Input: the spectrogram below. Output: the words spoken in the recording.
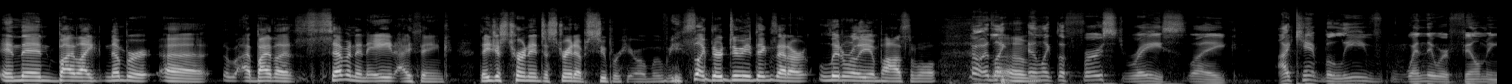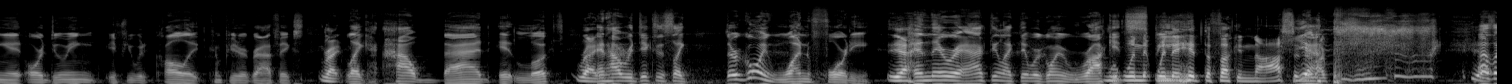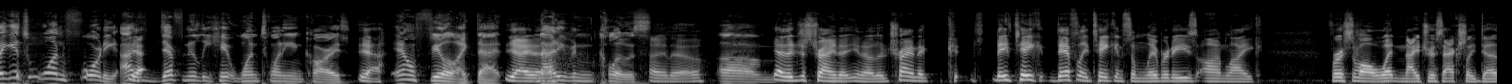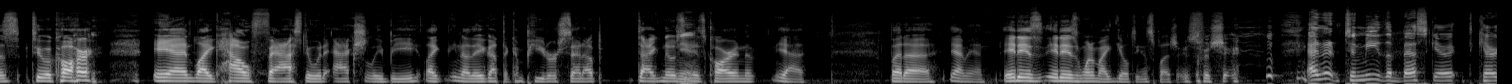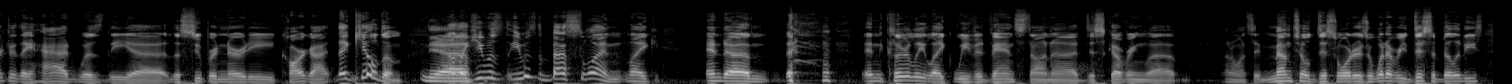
And then by like number uh by the seven and eight, I think they just turn into straight up superhero movies. like they're doing things that are literally impossible. No, and like Um, and like the first race, like I can't believe when they were filming it or doing, if you would call it, computer graphics, Right. Like how bad it looked, Right. and how ridiculous. Like they're going 140. Yeah. and they were acting like they were going rocket when they, when they hit the fucking nos and Yeah. they're like I was like, it's 140. I've Yeah. definitely hit 120 in cars. yeah It don't feel like that. Yeah, I know. not even close. i know Um, yeah they're just trying to you know they're trying to they've taken definitely taken some liberties on like first of all what nitrous actually does to a car and like how fast it would actually be like you know they got the computer set up diagnosing Yeah. his car and the yeah but uh yeah man it is it is one of my guiltiest pleasures for sure And it, to me, the best char- character they had was the uh, the super nerdy car guy. They killed him. Yeah. like he was he was the best one. Like, and um, and clearly, like we've advanced on uh, discovering. Uh, I don't want to say mental disorders or whatever disabilities.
